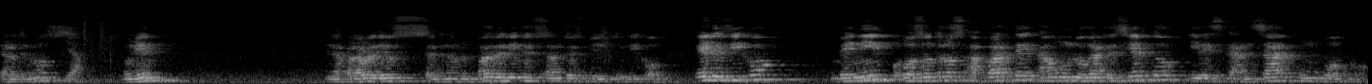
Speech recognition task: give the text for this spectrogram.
¿Ya lo tenemos? Ya. Muy bien. Y la palabra de Dios en el nombre del Padre, del Hijo y del Santo Espíritu. Dijo, Él les dijo, venid vosotros aparte a un lugar desierto y descansad un poco.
